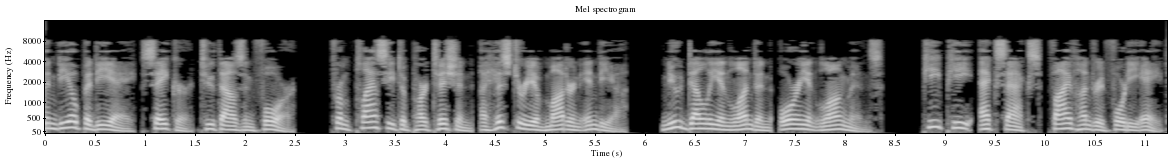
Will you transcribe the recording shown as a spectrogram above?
Bandyopadhyay, Sekhar 2004. From Plassey to Partition, A History of Modern India. New Delhi and London, Orient Longmans. pp. xx. 548.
